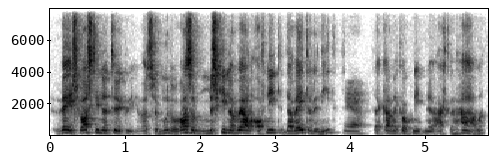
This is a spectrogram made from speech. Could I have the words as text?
wees was die natuurlijk, wat zijn moeder was hem misschien nog wel of niet, dat weten we niet. Ja. Daar kan ik ook niet meer achterhalen.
